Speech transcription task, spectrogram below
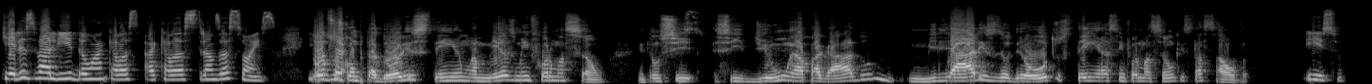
que eles validam aquelas, aquelas transações. E Todos outra... os computadores têm uma mesma informação. Então, se, se de um é apagado, milhares de outros têm essa informação que está salva. Isso.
